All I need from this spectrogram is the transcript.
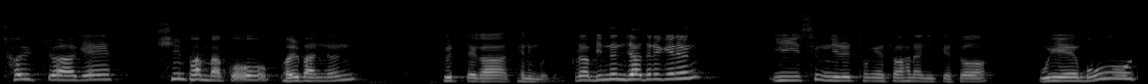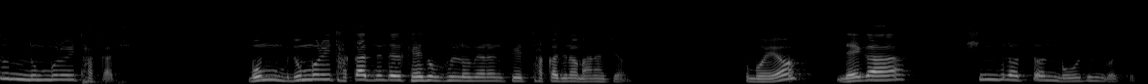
철저하게 심판받고 벌받는 그때가 되는 거죠. 그러나 믿는 자들에게는 이 승리를 통해서 하나님께서 우리의 모든 눈물을 닦아주시고 몸 눈물이 닦았는데 계속 흐르면은 그 닦아주나 많아져. 그 뭐예요? 내가 힘들었던 모든 것들이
